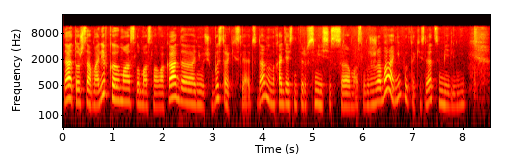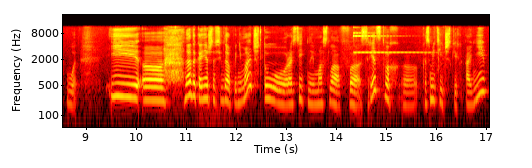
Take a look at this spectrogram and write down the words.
Да, то же самое оливковое масло, масло авокадо, они очень быстро окисляются, да, но находясь, например, в смеси с маслом жожоба, они будут окисляться медленнее. Вот. И э, надо, конечно, всегда понимать, что растительные масла в средствах э, косметических, они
